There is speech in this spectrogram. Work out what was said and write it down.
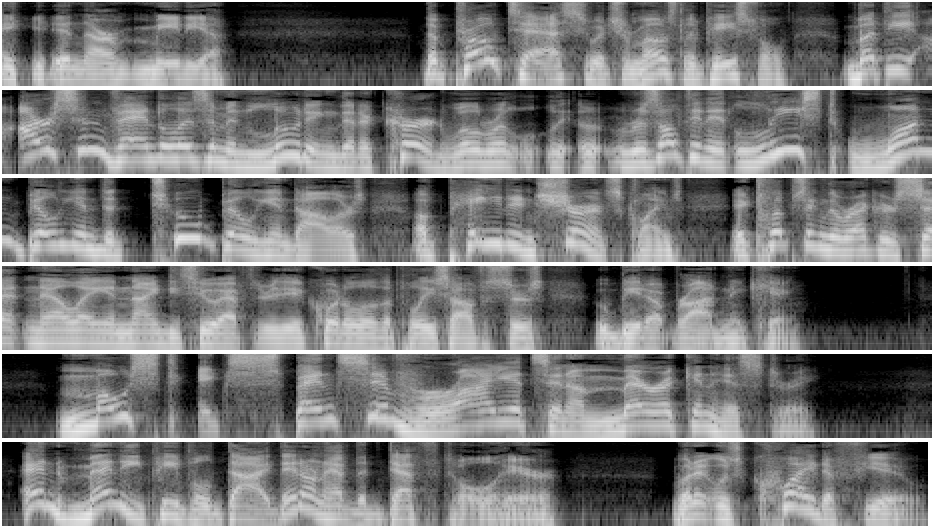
in our media. The protests, which were mostly peaceful, but the arson, vandalism, and looting that occurred will re- result in at least one billion to two billion dollars of paid insurance claims, eclipsing the record set in L.A. in '92 after the acquittal of the police officers who beat up Rodney King. Most expensive riots in American history, and many people died. They don't have the death toll here but it was quite a few.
